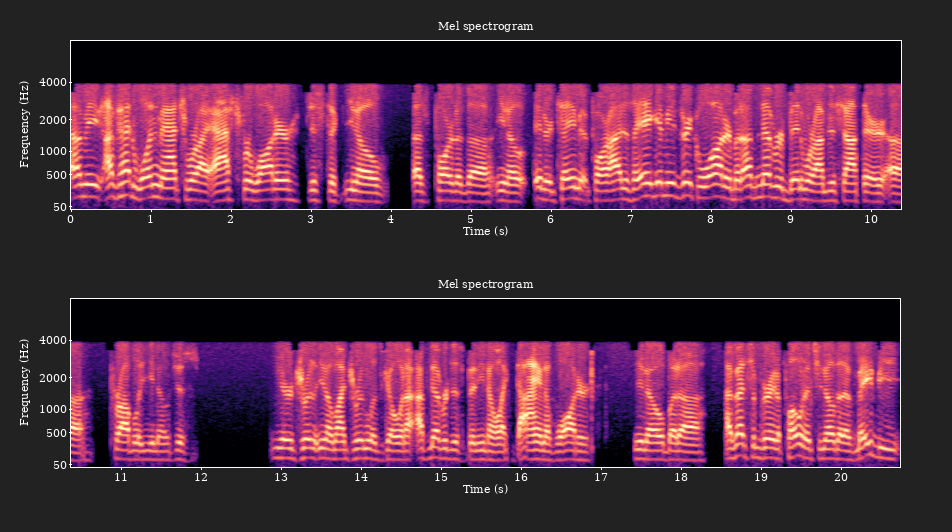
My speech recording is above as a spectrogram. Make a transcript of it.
I mean, I've had one match where I asked for water just to, you know, as part of the, you know, entertainment part. I just say, hey, give me a drink of water. But I've never been where I'm just out there, uh, probably, you know, just your, you know, my adrenaline's going. I, I've never just been, you know, like dying of water, you know. But uh, I've had some great opponents, you know, that have made me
